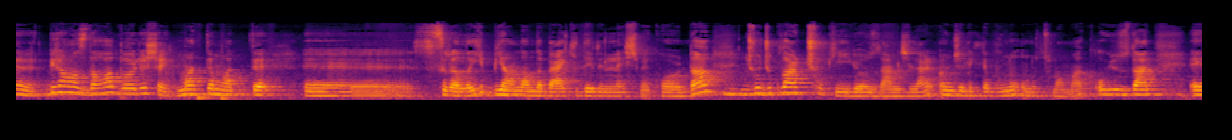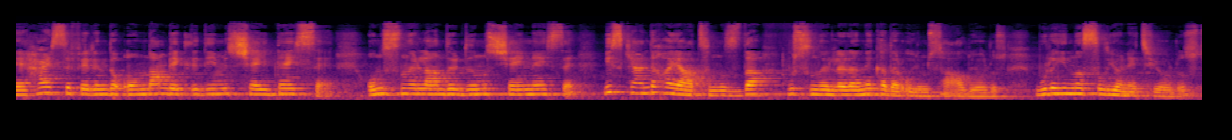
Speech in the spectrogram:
Evet biraz daha böyle şey madde madde e, sıralayıp bir yandan da belki derinleşmek orada. Hı hı. Çocuklar çok iyi gözlemciler. Öncelikle bunu unutmamak. O yüzden e, her seferinde ondan beklediğimiz şey neyse, onu sınırlandırdığımız şey neyse biz kendi hayatımızda bu sınırlara ne kadar uyum sağlıyoruz? Burayı nasıl yönetiyoruz?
